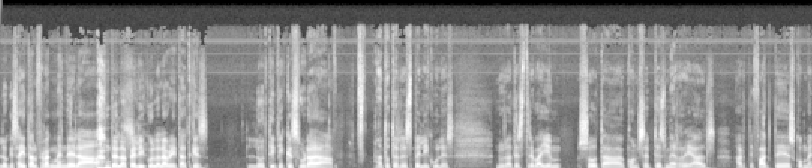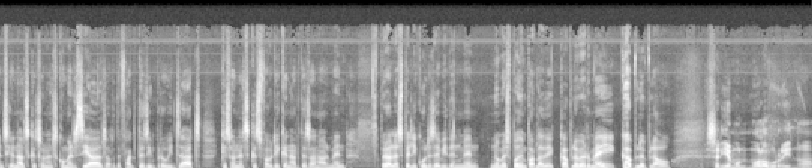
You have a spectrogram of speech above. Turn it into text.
lo que s'ha dit al fragment de la, de la Sí. pel·lícula, la veritat que és lo típic que surt a, a totes les pel·lícules. Nosaltres treballem sota conceptes més reals, artefactes convencionals, que són els comercials, artefactes improvisats, que són els que es fabriquen artesanalment, però a les pel·lícules, evidentment, només podem parlar de cable vermell, cable blau. Seria molt, molt avorrit, no?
